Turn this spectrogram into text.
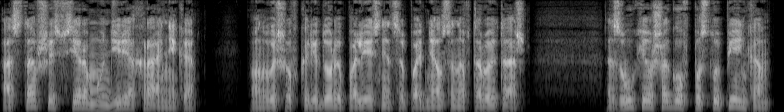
оставшись в сером мундире охранника. Он вышел в коридор и по лестнице поднялся на второй этаж. Звук его шагов по ступенькам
